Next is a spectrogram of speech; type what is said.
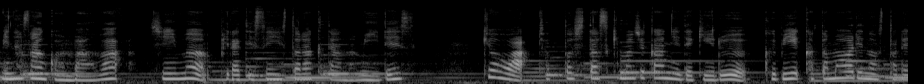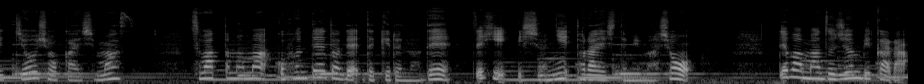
皆さんこんばんは。シームーンピラティスインストラクターのみーです。今日はちょっとした隙間時間にできる首肩周りのストレッチを紹介します。座ったまま5分程度でできるので是非一緒にトライしてみましょう。ではまず準備から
